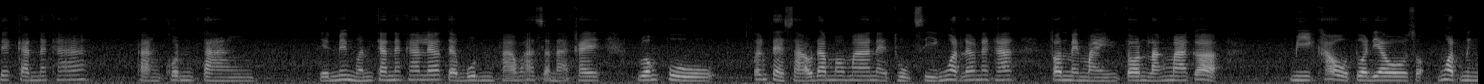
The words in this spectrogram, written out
ด้วยกันนะคะ ต่างคนต่างเห็นไม่เหมือนกันนะคะ แล้วแต่บุญภาวาสนาใครหลวงปู่ตั้งแต่สาวดำมามาเนี่ยถูกสีงวดแล้วนะคะ ตอนใหม่ ๆ ตอนหลังมาก็มีเข้าตัวเดียวงวดหนึ่ง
